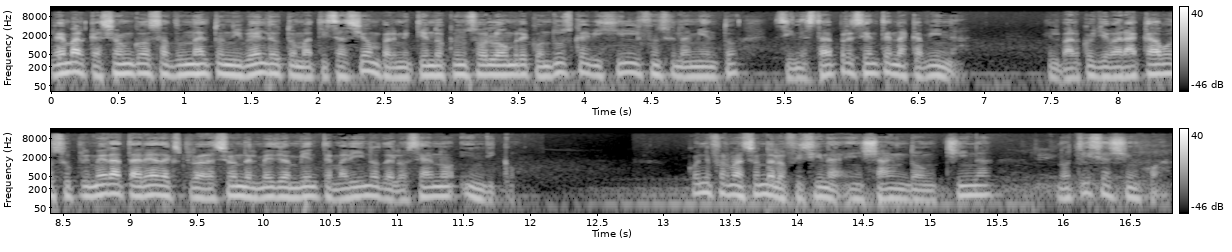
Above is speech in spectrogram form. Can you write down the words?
La embarcación goza de un alto nivel de automatización, permitiendo que un solo hombre conduzca y vigile el funcionamiento sin estar presente en la cabina. El barco llevará a cabo su primera tarea de exploración del medio ambiente marino del Océano Índico. Con información de la oficina en Shandong, China, Noticias Xinhua.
